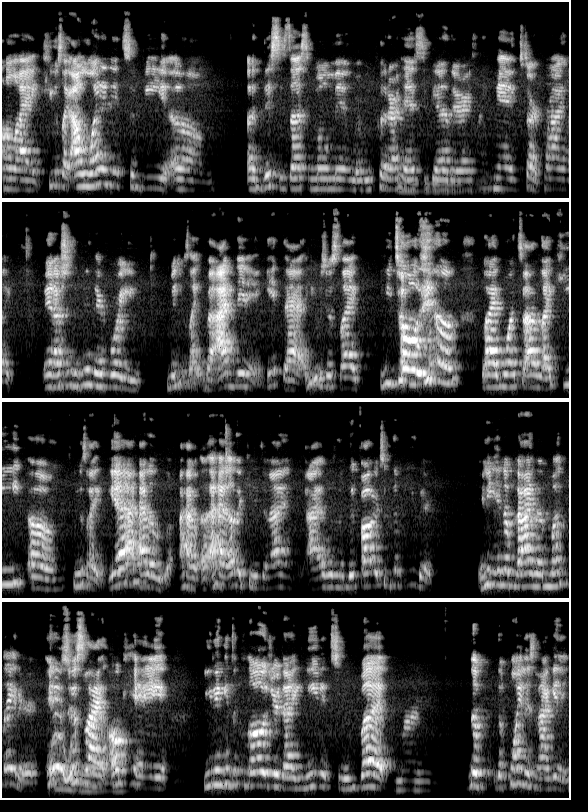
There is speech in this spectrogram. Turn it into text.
on like he was like I wanted it to be um a this is us moment where we put our heads together and like, man, start crying like, man, I should have been there for you. But he was like, but I didn't get that. He was just like, he told him like one time, like he um he was like, yeah, I had a I, have, I had other kids and I I wasn't a good father to them either. And he ended up dying a month later. It was just like, okay, you didn't get the closure that you needed to, but the the point is not getting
